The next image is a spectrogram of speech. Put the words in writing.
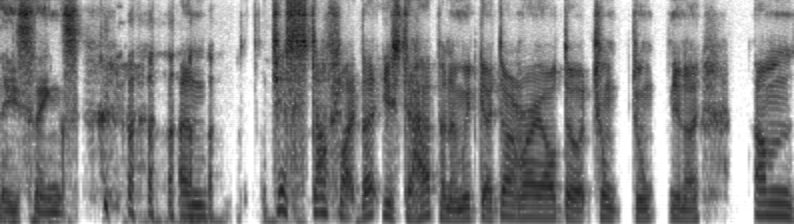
these things. and just stuff like that used to happen. And we'd go, don't worry, I'll do it. Chunk, chunk, you know. Um,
